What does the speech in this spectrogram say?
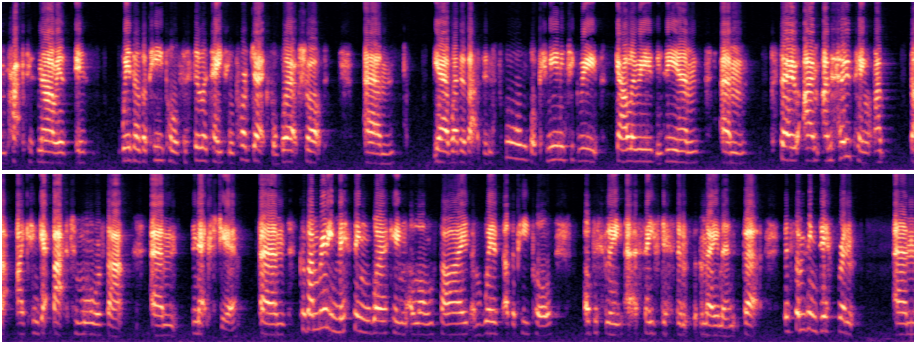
um, practice now is, is with other people facilitating projects or workshops. Um, yeah, whether that's in schools or community groups, galleries, museums. Um, so I'm, I'm hoping I, that I can get back to more of that um, next year because um, I'm really missing working alongside and with other people obviously at a safe distance at the moment, but there's something different um,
